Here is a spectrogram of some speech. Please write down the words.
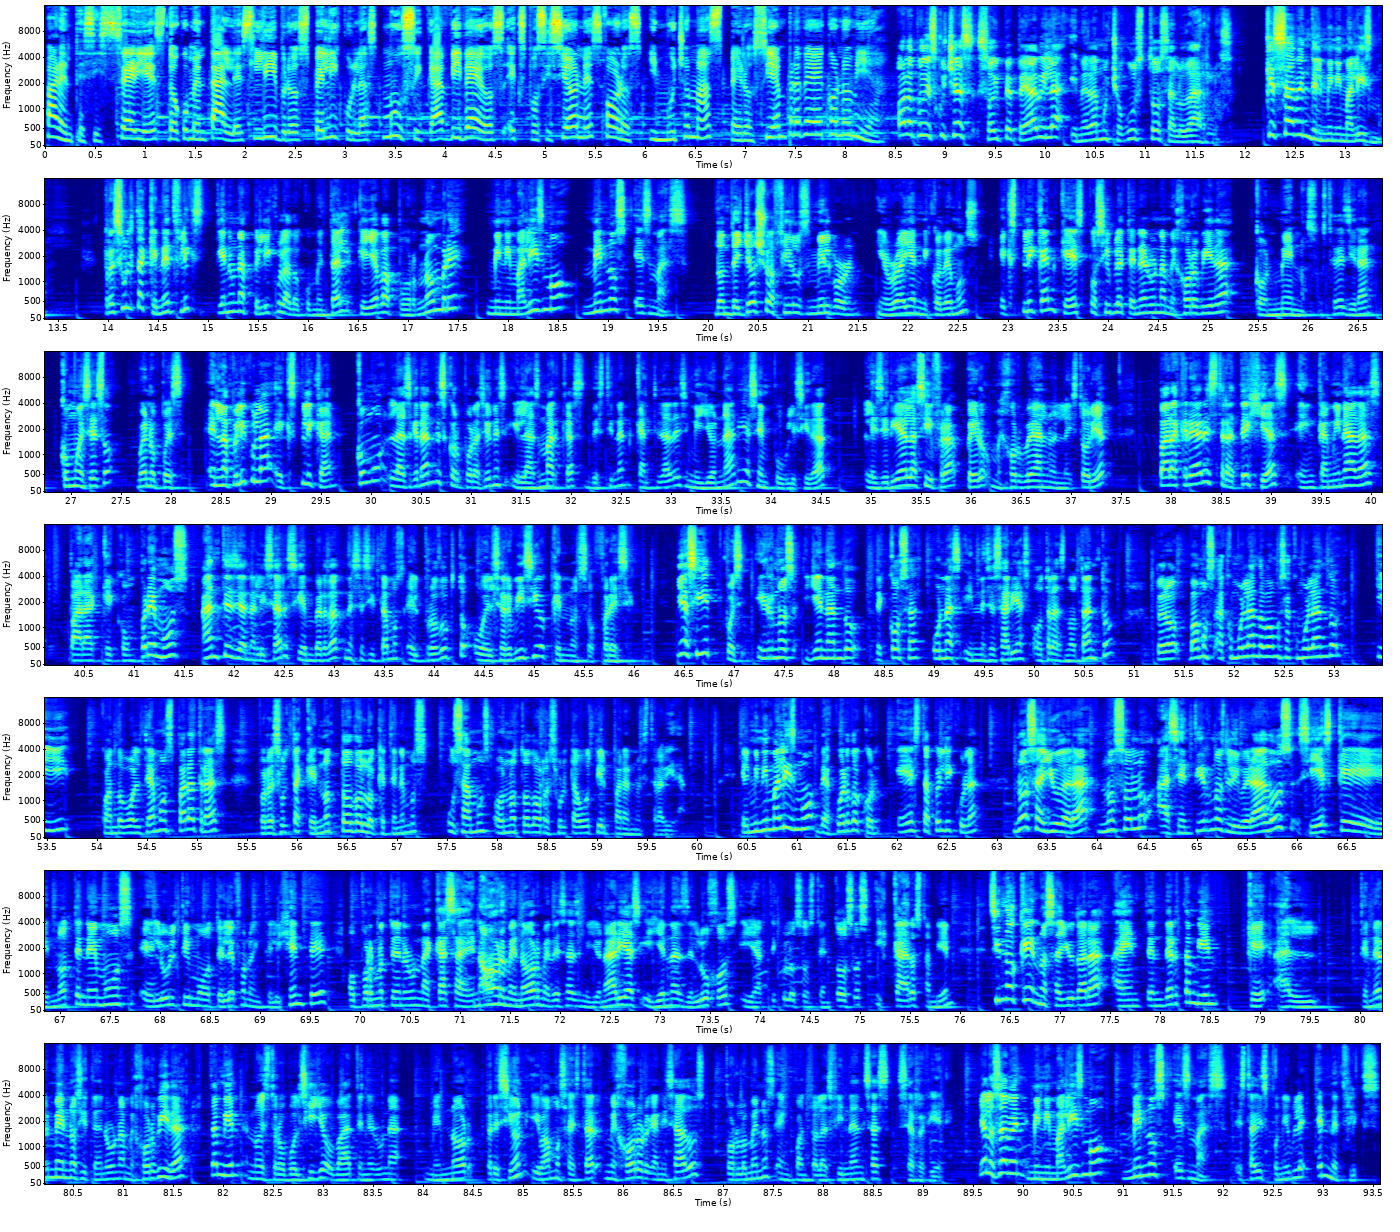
Paréntesis. Series, documentales, libros, películas, música, videos, exposiciones, foros y mucho más, pero siempre de economía. Hola, pues escuchas, soy Pepe Ávila y me da mucho gusto saludarlos. ¿Qué saben del minimalismo? Resulta que Netflix tiene una película documental que lleva por nombre Minimalismo menos es más, donde Joshua Fields Milburn y Ryan Nicodemus explican que es posible tener una mejor vida con menos. Ustedes dirán, ¿cómo es eso? Bueno, pues en la película explican cómo las grandes corporaciones y las marcas destinan cantidades millonarias en publicidad. Les diría la cifra, pero mejor véanlo en la historia. Para crear estrategias encaminadas para que compremos antes de analizar si en verdad necesitamos el producto o el servicio que nos ofrecen. Y así, pues irnos llenando de cosas, unas innecesarias, otras no tanto, pero vamos acumulando, vamos acumulando y cuando volteamos para atrás, pues resulta que no todo lo que tenemos usamos o no todo resulta útil para nuestra vida. El minimalismo, de acuerdo con esta película, nos ayudará no solo a sentirnos liberados si es que no tenemos el último teléfono inteligente o por no tener una casa enorme, enorme de esas millonarias y llenas de lujos y artículos ostentosos y caros también, sino que nos ayudará a entender también que al tener menos y tener una mejor vida, también nuestro bolsillo va a tener una menor presión y vamos a estar mejor organizados, por lo menos en cuanto a las finanzas se refiere. Ya lo saben, minimalismo menos es más. Está disponible en Netflix.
